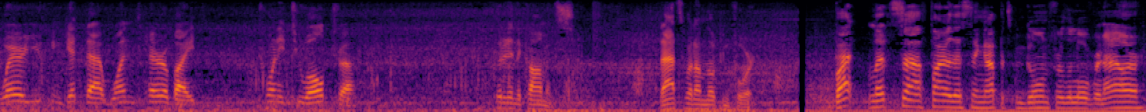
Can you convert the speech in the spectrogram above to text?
where you can get that one terabyte 22 Ultra, put it in the comments. That's what I'm looking for. But let's uh, fire this thing up. It's been going for a little over an hour.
